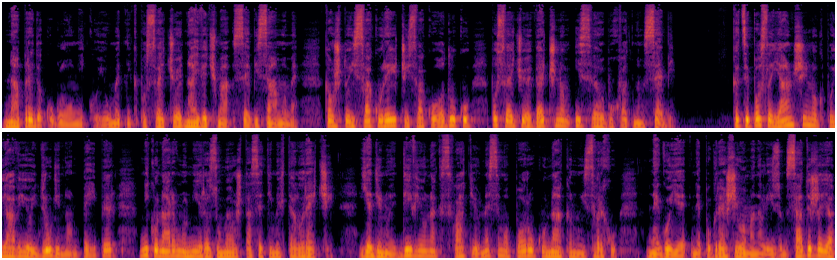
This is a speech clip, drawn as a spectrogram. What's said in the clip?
napredak u glumi koji umetnik posvećuje najvećma sebi samome, kao što i svaku reč i svaku odluku posvećuje večnom i sveobuhvatnom sebi. Kad se posle Janšinog pojavio i drugi non-paper, niko naravno nije razumeo šta se time htelo reći. Jedino je div junak shvatio ne samo poruku, nakanu i svrhu, nego je nepogrešivom analizom sadržaja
